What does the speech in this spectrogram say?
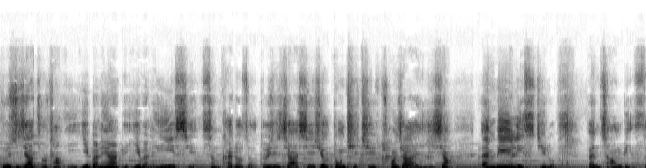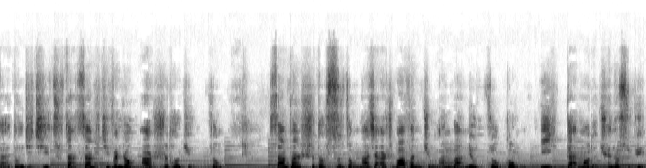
独行侠主场以一百零二比一百零一险胜开拓者。独行侠新秀东契奇创下了一项 NBA 历史纪录。本场比赛，东契奇出战三十七分钟，二十投九中，三分十投四中，拿下二十八分、九篮板、六助攻、一盖帽的全能数据。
